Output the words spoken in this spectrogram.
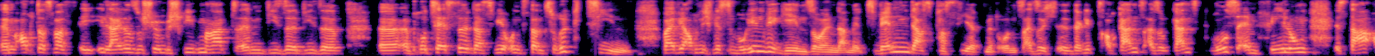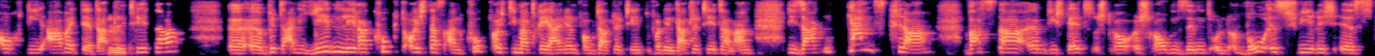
Ähm, auch das, was ihr leider so schön beschrieben hat, ähm, diese, diese äh, Prozesse, dass wir uns dann zurückziehen, weil wir auch nicht wissen, wohin wir gehen sollen damit, wenn das passiert mit uns. Also ich, äh, da gibt's auch ganz, also ganz große Empfehlung, ist da auch die Arbeit der Datteltäter. Mhm äh, äh, bitte an jeden Lehrer, guckt euch das an, guckt euch die Materialien vom Datteltät von den Datteltätern an. Die sagen ganz klar, was da äh, die Stellschrauben sind und wo es schwierig ist.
